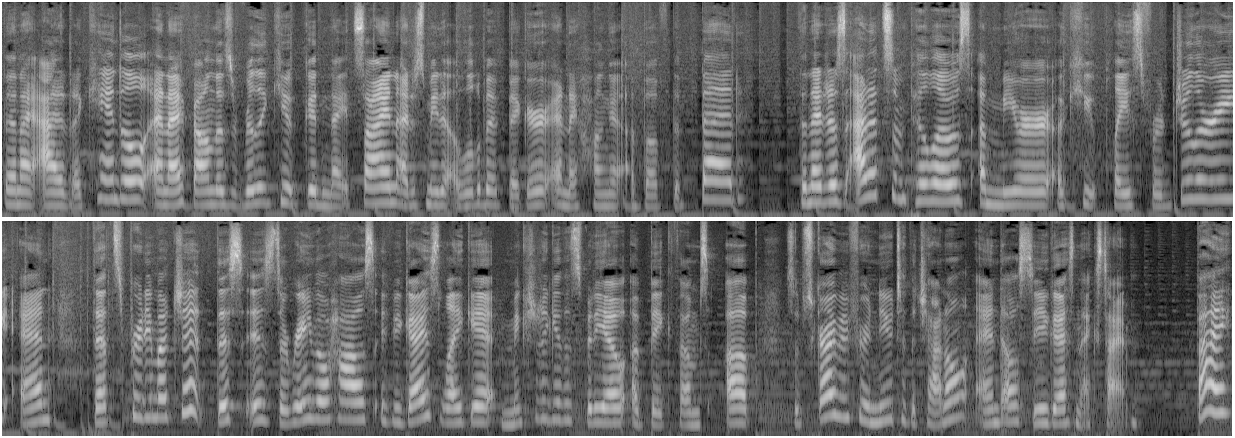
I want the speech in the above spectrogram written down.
Then I added a candle, and I found this really cute good night sign. I just made it a little bit bigger and I hung it above the bed. Then I just added some pillows, a mirror, a cute place for jewelry, and that's pretty much it. This is the Rainbow House. If you guys like it, make sure to give this video a big thumbs up, subscribe if you're new to the channel, and I'll see you guys next time. Bye!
